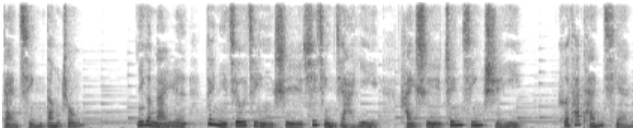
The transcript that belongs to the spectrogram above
感情当中。一个男人对你究竟是虚情假意还是真心实意，和他谈钱，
